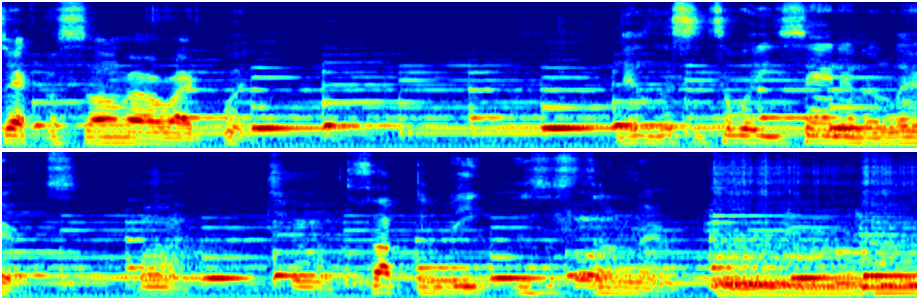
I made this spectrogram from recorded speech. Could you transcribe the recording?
Check the song out right quick. Let's listen to what he's saying in the lyrics. One, two. Fuck the beat. This is the lyric.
